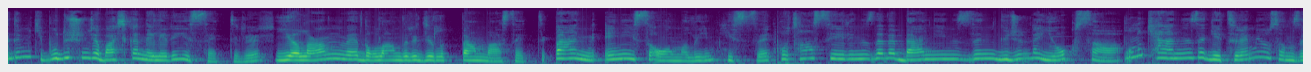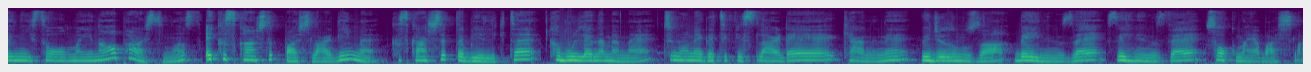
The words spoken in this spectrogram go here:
dedim ki bu düşünce başka neleri hissettirir? Yalan ve dolandırıcılıktan bahsettik. Ben en iyisi olmalıyım hissi potansiyelinizde ve benliğinizin gücünde yoksa bunu kendinize getiremiyorsanız en iyisi olmayı ne yaparsınız? E kıskançlık başlar değil mi? Kıskançlıkla birlikte kabullenememe, tüm o negatif hislerde kendini vücudunuza, beyninize, zihninize sokmaya başlar.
